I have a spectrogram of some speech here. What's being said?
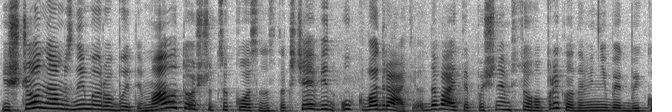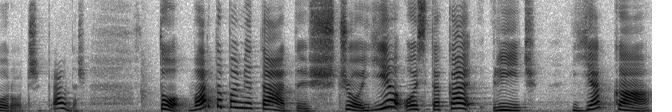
І що нам з ними робити? Мало того, що це косинус, так ще він у квадраті. От давайте почнемо з цього прикладу, він ніби якби й коротший, правда ж? То варто пам'ятати, що є ось така річ, яка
